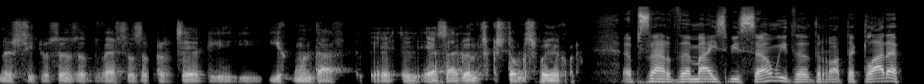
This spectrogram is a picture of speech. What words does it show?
nas situações adversas aparecer e, e, e recomendar. É, é, essa é a grande questão que se põe agora. Apesar da má exibição e da derrota clara,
